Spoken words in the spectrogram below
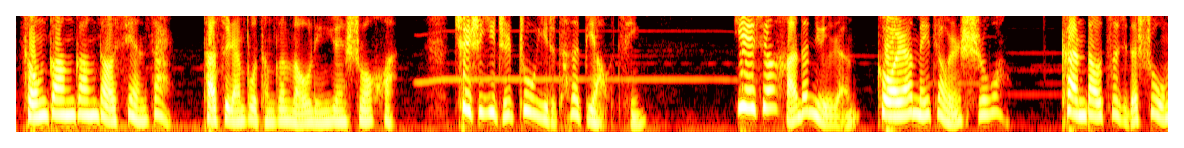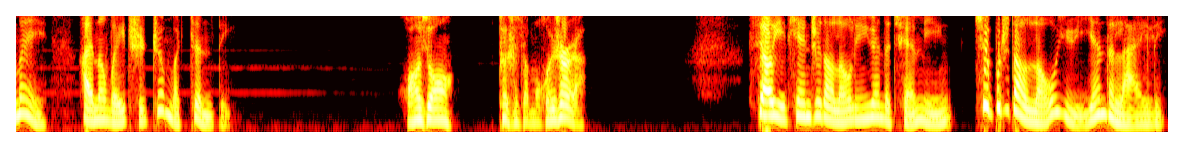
从刚刚到现在，他虽然不曾跟楼凌渊说话，却是一直注意着她的表情。叶轩寒的女人果然没叫人失望，看到自己的庶妹还能维持这么镇定。皇兄，这是怎么回事啊？萧逸天知道楼林渊的全名，却不知道楼雨烟的来历。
